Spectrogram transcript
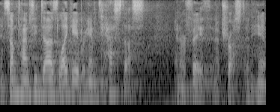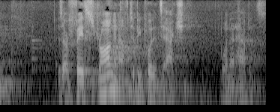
And sometimes He does, like Abraham, test us in our faith and our trust in Him. Is our faith strong enough to be put into action when that happens?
